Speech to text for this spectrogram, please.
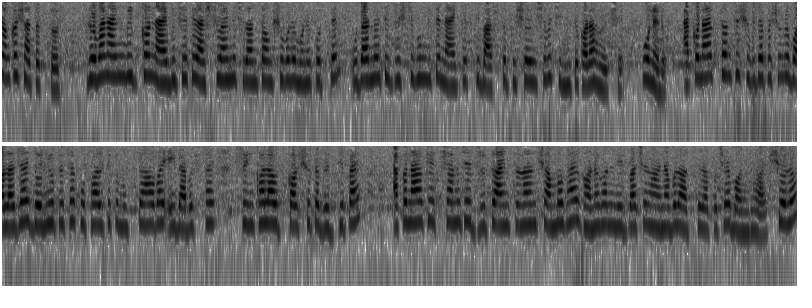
সংখ্যা সাতাত্তর রোমান আইনবিদগণ ন্যায় বিচারকে রাষ্ট্রীয় আইনের চূড়ান্ত অংশ বলে মনে করতেন। উদারনৈতিক দৃষ্টিভঙ্গিতে ন্যায়কে একটি বাস্তব বিষয় হিসেবে চিহ্নিত করা হয়েছে। পনেরো। একনায়কতন্ত্রের সুবিধা প্রসঙ্গে বলা যায়, দলীয় প্রথা কুফল থেকে মুক্ত হওয়ায় এই ব্যবস্থায় শৃঙ্খলা, উৎকর্ষতা বৃদ্ধি পায়। একনায়কের ইচ্ছা অনুযায়ী দ্রুত আইন প্রণয়ন সম্ভব হয়, ঘন ঘন নির্বাচন হয় না বলে অর্থের অপচয় বন্ধ হয়। ষোলো।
